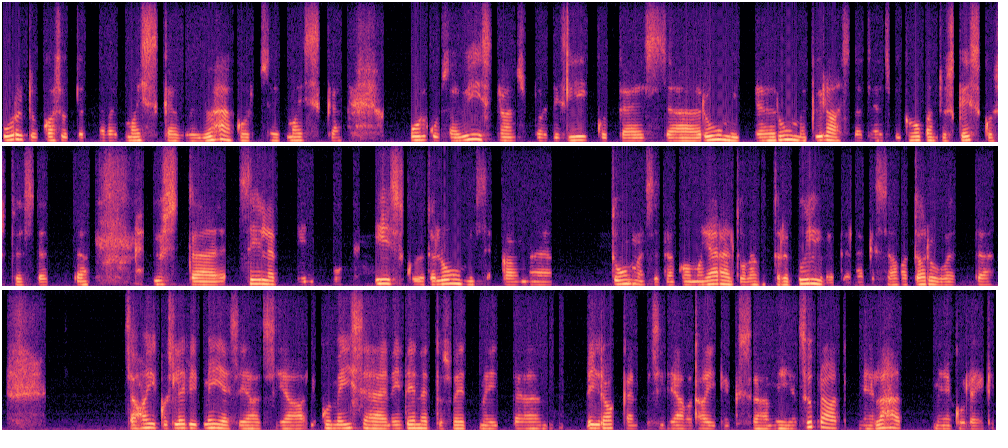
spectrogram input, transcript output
korduvkasutatavaid maske või ühekordseid maske, olgu see ühistranspordis liikudes, ruumi, ruume külastades või kaubanduskeskustest, et just seeläbi eeskujude loomisega me toome seda ka oma järeltulevatele põlvedele, kes saavad aru, et see haigus levib meie seas ja kui me ise neid ennetusmeetmeid äh, ei rakenda, siis jäävad haigeks äh, meie sõbrad, meie lähedased, meie kolleegid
